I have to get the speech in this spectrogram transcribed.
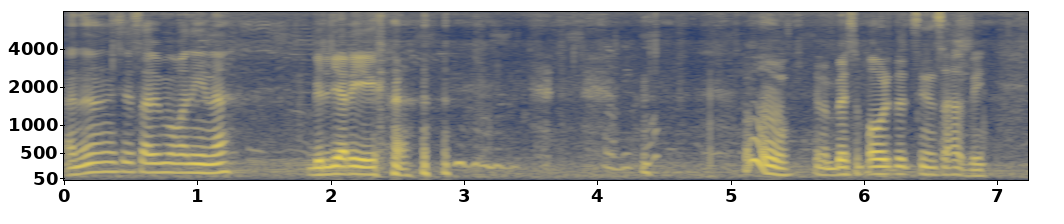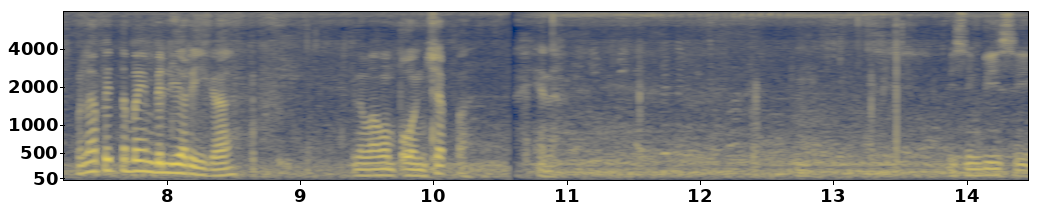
Ano ang sinasabi mo kanina? Bilyarica. Sabi ko, Oo, ilang beses na paulit at sinasabi. Malapit na ba yung Bilyarica? Ginawa mong pawn shop ah. Yan na. Busy busy.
